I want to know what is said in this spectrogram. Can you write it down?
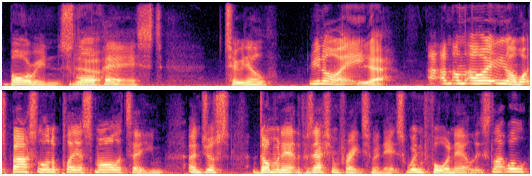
boring, slow paced 2 0. You know, it, yeah, I, I, you know, watch Barcelona play a smaller team and just dominate the possession for 80 minutes, win 4 0. It's like, well,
